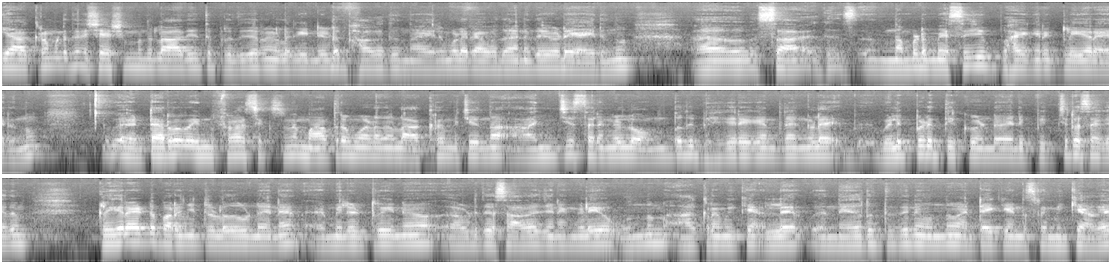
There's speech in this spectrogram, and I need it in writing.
ഈ ആക്രമണത്തിന് ശേഷം വന്നുള്ള ആദ്യത്തെ പ്രതികരണങ്ങളൊക്കെ ഇന്ത്യയുടെ ഭാഗത്തു നിന്നായാലും വളരെ അവധാനതയോടെ ആയിരുന്നു. നമ്മുടെ മെസ്സേജ് ഭയങ്കര ക്ലിയർ ആയിരുന്നു. ടെറർ ഇൻഫ്രാസ്ട്രക്ചറിനെ മാത്രമാണ് നമ്മൾ ആക്രമിച്ചിരുന്ന അഞ്ച് സ്ഥലങ്ങളിൽ ഒമ്പത് ഭീകരകേന്ദ്രങ്ങളെ വെളിപ്പെടുത്തിക്കൊണ്ട് അതിന്റെ പിക്ചർ സഹിതം ക്ലിയറായിട്ട് പറഞ്ഞിട്ടുള്ളത് കൊണ്ട് തന്നെ മിലിറ്ററിനെയോ അവിടുത്തെ സാധാ ജനങ്ങളെയോ ഒന്നും ആക്രമിക്കാൻ അല്ലെ നേതൃത്വത്തിനെ ഒന്നും അറ്റാക്ക് ചെയ്യാൻ ശ്രമിക്കാതെ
